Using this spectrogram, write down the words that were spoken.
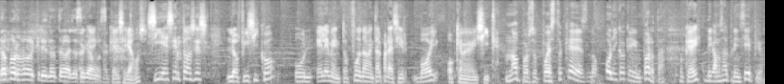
No, por favor, Chris, no te vayas, sigamos. ok, sigamos. Si es entonces lo físico un elemento fundamental para decir voy o que me visiten. No, por supuesto que es lo único que importa. ¿Ok? Digamos al principio.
